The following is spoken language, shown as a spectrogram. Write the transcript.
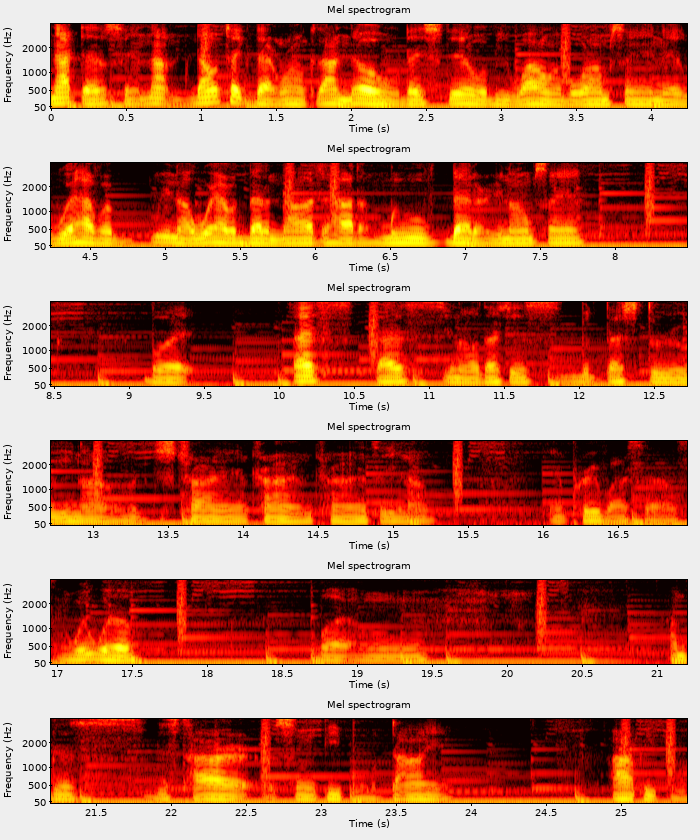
not that I'm saying not don't take that wrong because I know they still will be wilding, but what I'm saying is we'll have a you know we'll have a better knowledge of how to move better. You know what I'm saying? But that's that's you know that's just but that's through you know just trying trying trying to you know improve ourselves and we will. But um, I'm just just tired of seeing people dying, our people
